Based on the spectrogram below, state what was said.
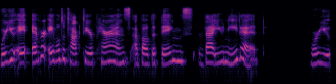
Were you a- ever able to talk to your parents about the things that you needed? Were you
